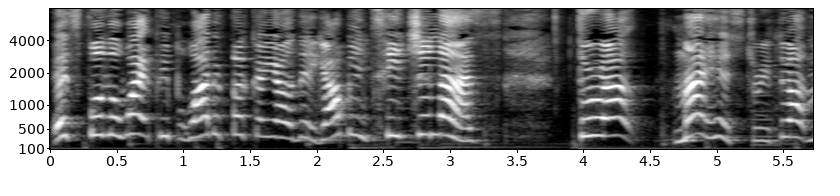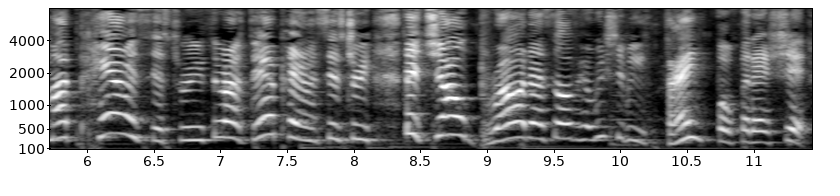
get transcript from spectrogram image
It's full of white people. Why the fuck are y'all there? Y'all been teaching us throughout my history, throughout my parents' history, throughout their parents' history, that y'all brought us over here. We should be thankful for that shit.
